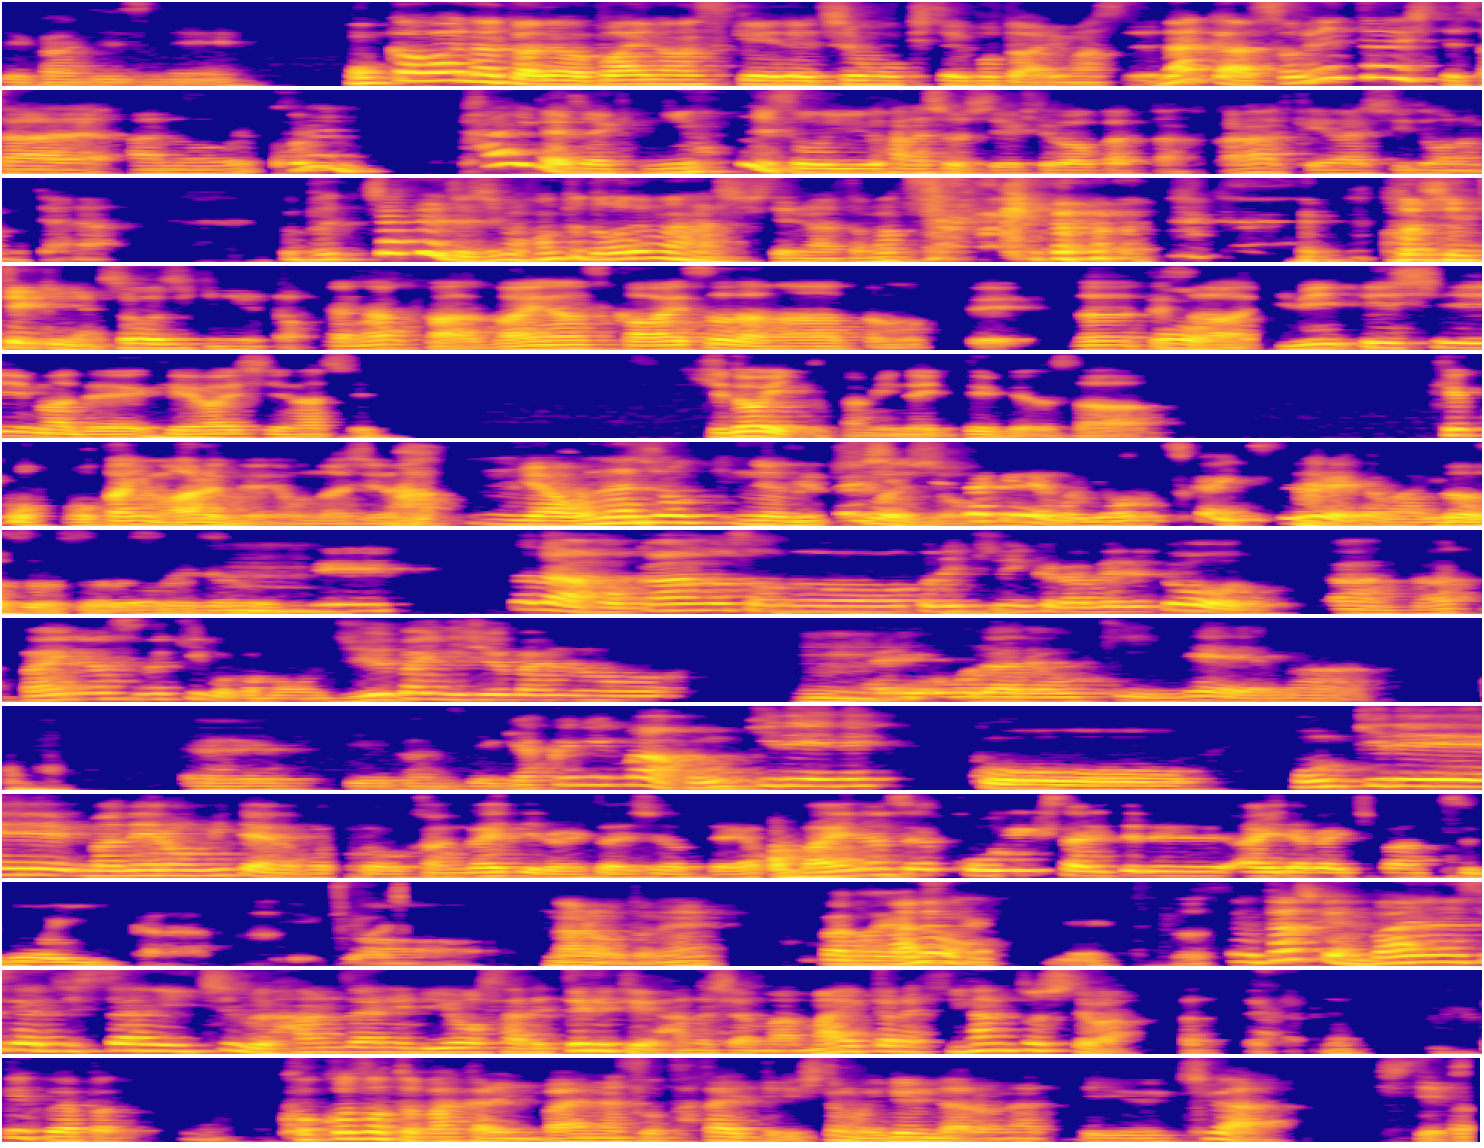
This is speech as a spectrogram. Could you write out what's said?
っていう感じですね。他はなんかでもバイナンス系で注目してることあります？なんかそれに対してさ、あの、これ海外じゃなくて日本でそういう話をしてる人が多かったのかな ?KYC どうのみたいな。ぶっちゃけると自分本当どうでもいい話してるなと思ってたんだけど、個人的には正直に言うと。いやなんか、バイナンスかわいそうだなと思って。だってさ、BTC まで KYC なし、ひどいとかみんな言ってるけどさ、結構他にもあるんだよね、同じの。いや、同じ大き、ね、そうでしょ。だけでも4つか5つぐらい多分あります。そうそうそうそううんでただ、他のその取引所に比べると、あのバイナンスの規模がもう10倍、20倍のうん。オーダーで大きいんで、まあ、えーっていう感じで、逆にまあ本気でね、こう、本気でマネロンみたいなことを考えているような人たちだったら、やっぱバイナンスが攻撃されてる間が一番都合いいかなっていう気はします。なるほどね。他のやつあでもね。でも確かにバイナンスが実際に一部犯罪に利用されてるという話はまあ前から批判としてはあったからね。結構やっぱここぞとばかりにバイナンスを叩いてる人もいるんだろうなっていう気はしてる。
